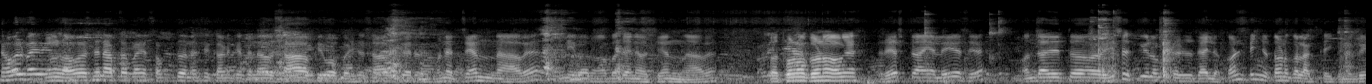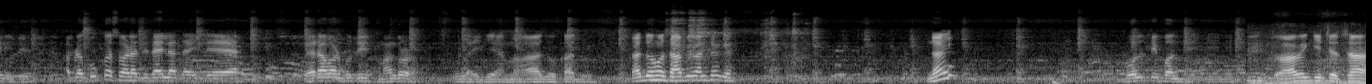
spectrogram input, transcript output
ધવલભાઈ હવે છે ને આપણા પાસે શબ્દ નથી, કારણ કે પેલા ચા પીવો પડશે. ચા વગર મને ચેન ના આવે. એની વાર આ બધાને ચેન ના આવે. તો થોડો ઘણો હવે રેસ્ટ અહીંયા લઈએ છીએ. અંદાજિત વીસ જ કિલોમીટર સુધી ચાલ્યો. કન્ટિન્યુ ત્રણ કલાક થઈ મેં ગણી છે. આપણે કુકસવાડાથી ચાલ્યા હતા એટલે વેરાવળ સુધી માંગરોળ ભૂલાઈ ગયા આમાં. આ જો કાદુ કાદુ હું ચા પીવાનું છે કે? નહીં? બોલતી બંધ થઈ ગઈ તો આવી ગઈ છે ચા.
